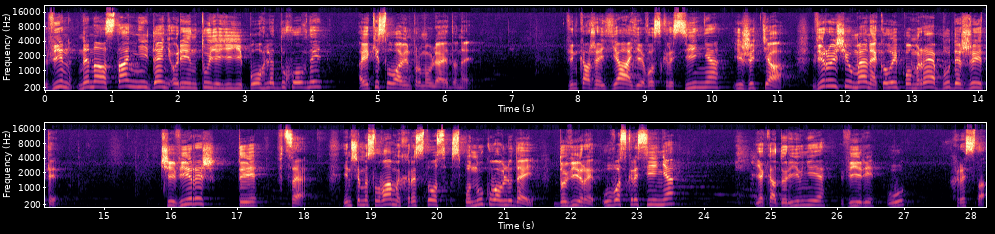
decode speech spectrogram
Він не на останній день орієнтує її погляд духовний, а які слова він промовляє до неї? Він каже: Я є Воскресіння і життя. Віруючи в мене, коли помре, буде жити. Чи віриш ти в це? Іншими словами, Христос спонукував людей до віри у Воскресіння, яка дорівнює вірі у Христа.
